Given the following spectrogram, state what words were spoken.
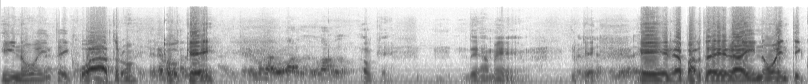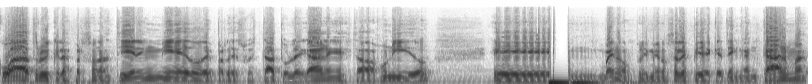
I-94, ¿ok? ahí tenemos a Eduardo, Eduardo. Ok, déjame... Okay. Eh, la parte de la I-94 y que las personas tienen miedo de perder su estatus legal en Estados Unidos, eh, bueno, primero se les pide que tengan calma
